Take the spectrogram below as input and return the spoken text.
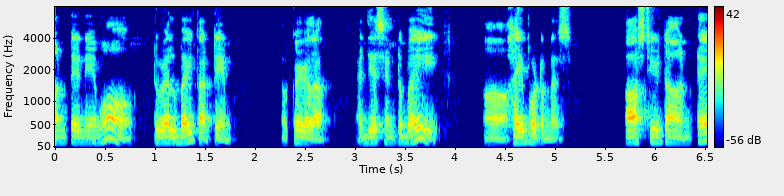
అంటేనేమో ట్వెల్వ్ బై థర్టీన్ ఓకే కదా? అడ్జసెంట్ బై హైపోటనస్ కాస్ట్ అంటే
